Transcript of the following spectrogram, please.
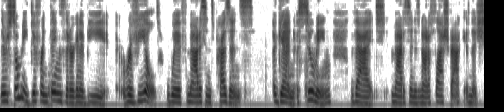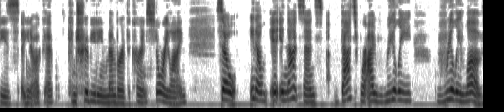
there's so many different things that are going to be revealed with Madison's presence. Again, assuming that Madison is not a flashback and that she's, you know, a, a contributing member of the current storyline. So, you know, in, in that sense, that's where I really really love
